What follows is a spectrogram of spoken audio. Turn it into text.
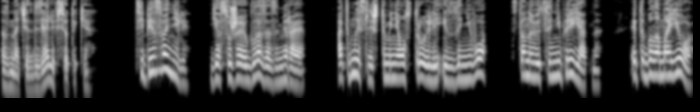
Значит, взяли все-таки? Тебе звонили? Я сужаю глаза, замирая. От мысли, что меня устроили из-за него, становится неприятно. Это было мое,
